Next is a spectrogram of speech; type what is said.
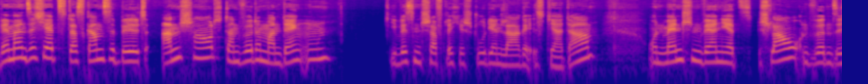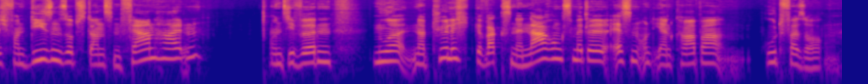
Wenn man sich jetzt das ganze Bild anschaut, dann würde man denken, die wissenschaftliche Studienlage ist ja da und Menschen wären jetzt schlau und würden sich von diesen Substanzen fernhalten und sie würden nur natürlich gewachsene Nahrungsmittel essen und ihren Körper gut versorgen.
